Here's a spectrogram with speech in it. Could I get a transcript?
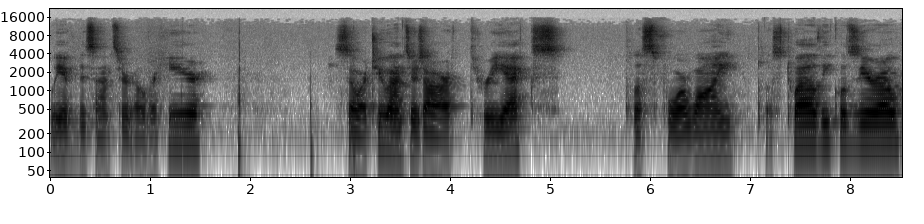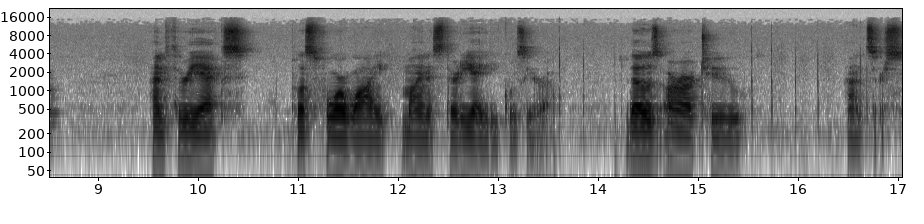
we have this answer over here. So our two answers are 3x plus 4y plus 12 equals 0, and 3x plus 4y minus 38 equals 0. Those are our two answers.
